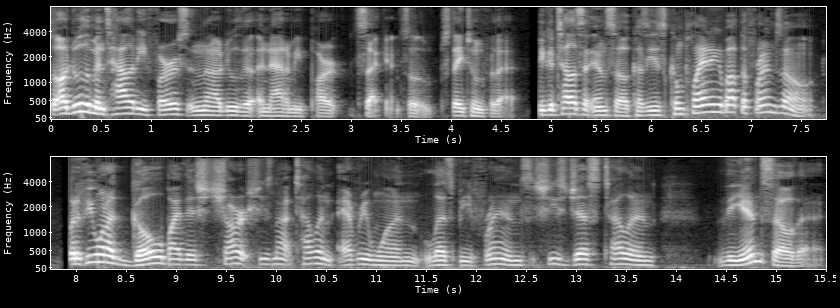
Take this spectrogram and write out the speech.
So I'll do the mentality first and then I'll do the anatomy part second. So stay tuned for that. You could tell it's an incel because he's complaining about the friend zone. But if you want to go by this chart, she's not telling everyone, let's be friends. She's just telling the incel that.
